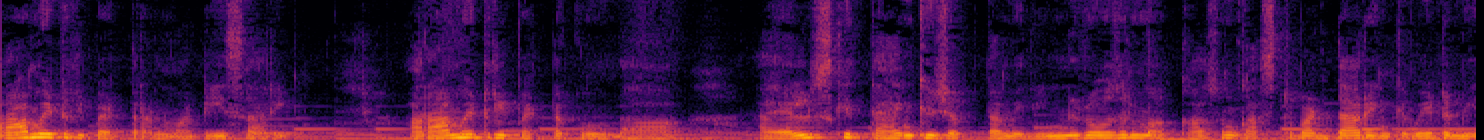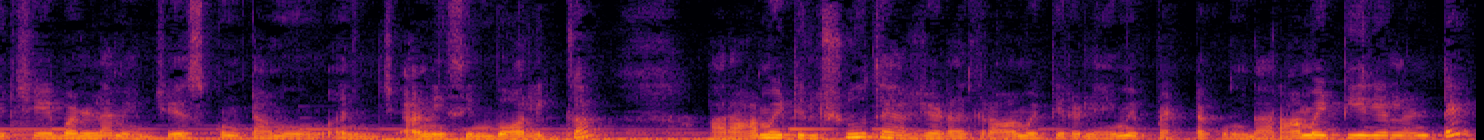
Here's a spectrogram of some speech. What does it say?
రా మెటీరియల్ పెట్టరనమాట ఈసారి ఆ రా మెటీరియల్ పెట్టకుండా ఆ ఎల్ఫ్స్కి థ్యాంక్ యూ చెప్తా మీరు ఇన్ని రోజులు మా కోసం కష్టపడ్డారు ఇంక మీట మీరు చేయబడలా మేము చేసుకుంటాము అని అని సింబాలిక్గా ఆ రా మెటీరియల్ షూ తయారు చేయడానికి రా మెటీరియల్ ఏమీ పెట్టకుండా రా మెటీరియల్ అంటే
